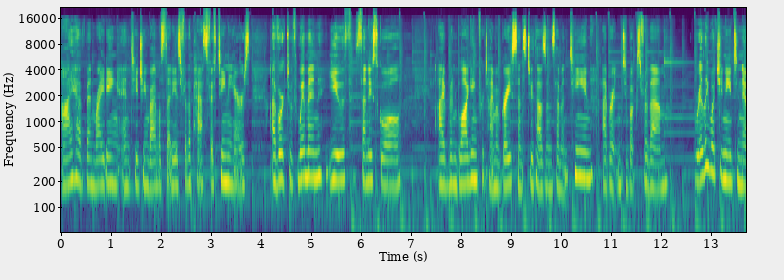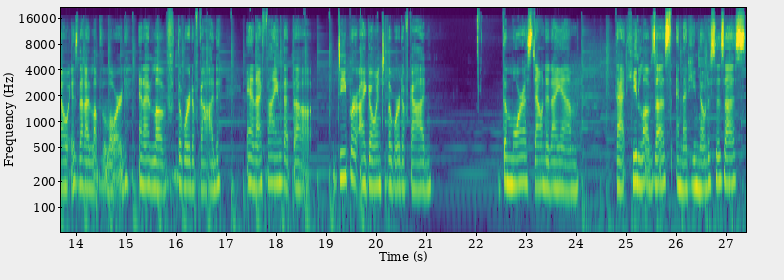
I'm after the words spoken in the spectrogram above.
I have been writing and teaching Bible studies for the past 15 years. I've worked with women, youth, Sunday school. I've been blogging for Time of Grace since 2017. I've written two books for them. Really, what you need to know is that I love the Lord and I love the Word of God. And I find that the deeper I go into the Word of God, the more astounded I am that He loves us and that He notices us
